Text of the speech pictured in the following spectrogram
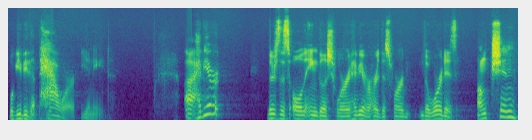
will give you the power you need. Uh, have you ever, there's this old English word. Have you ever heard this word? The word is unction.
